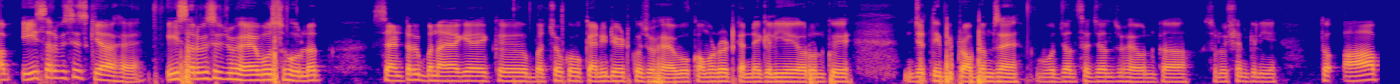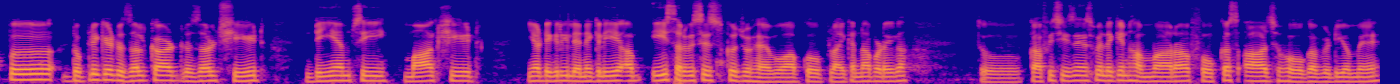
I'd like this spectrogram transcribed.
अब ई सर्विसेज़ क्या है? ई सर्विसेज़ जो है, वो सहूलत सेंटर बनाया गया एक बच्चों को कैंडिडेट को जो है, वो कॉमोडेट करने के लिए और उनके जितनी भी प्रॉब्लम्स हैं, वो जल्द से जल्द जो है उनका सलूशन के लिए। तो आप duplicate result card result sheet DMC mark sheet या डिग्री लेने के लिए अब ई सर्विसेज़ को जो है, वो आपको अप्लाई करना पड़ेगा। तो काफ़ी चीज़ें इसमें, लेकिन हमारा फोकस आज होगा वीडियो में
